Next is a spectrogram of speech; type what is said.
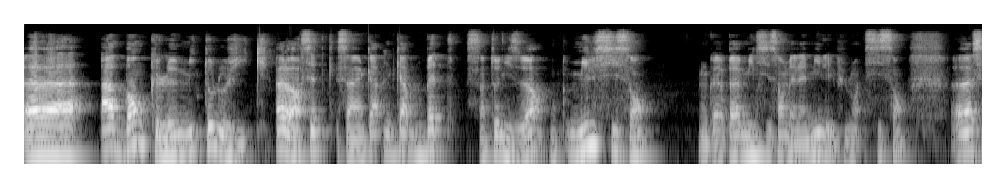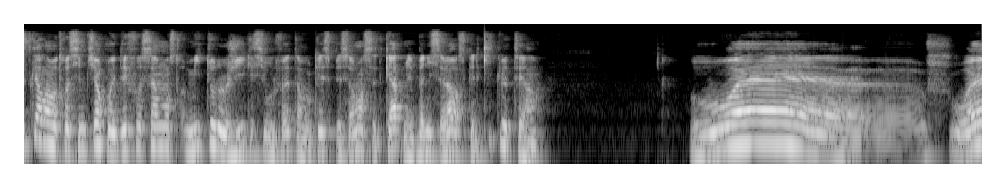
Euh, à banque le mythologique. Alors, c'est une carte bête synthoniseur, donc 1600. Donc elle n'a pas 1600, mais elle a 1000 et plus loin 600. Euh, cette carte dans votre cimetière, vous pouvez défausser un monstre mythologique, et si vous le faites, invoquez spécialement cette carte, mais bannissez-la lorsqu'elle quitte le terrain. Ouais... Ouais,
